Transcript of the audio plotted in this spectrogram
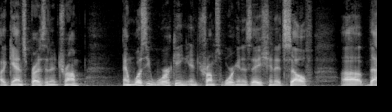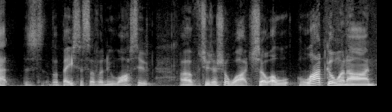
against President Trump? And was he working in Trump's organization itself? that is the basis of a new lawsuit of Judicial Watch. So a lot going on.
